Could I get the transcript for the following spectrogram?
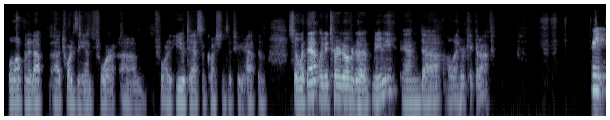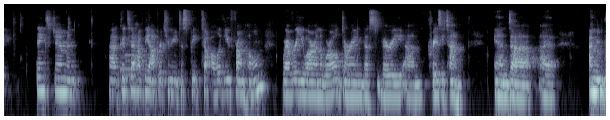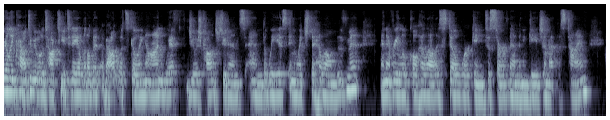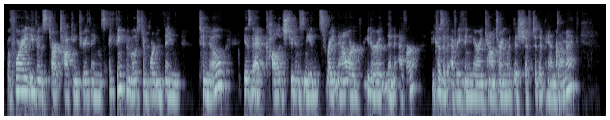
we'll open it up uh, towards the end for, um, for you to ask some questions if you have them. So with that, let me turn it over to Mimi and uh, I'll let her kick it off. Great. Thanks, Jim. And uh, good to have the opportunity to speak to all of you from home wherever you are in the world during this very um, crazy time. And uh, I, I'm really proud to be able to talk to you today a little bit about what's going on with Jewish college students and the ways in which the Hillel movement and every local Hillel is still working to serve them and engage them at this time. Before I even start talking through things, I think the most important thing to know is that college students' needs right now are greater than ever because of everything they're encountering with this shift to the pandemic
